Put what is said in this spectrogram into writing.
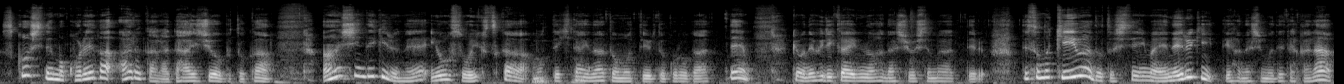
少しでもこれがあるから大丈夫とか安心できるね要素をいくつか持っていきたいなと思っているところがあって今日ね振り返りの話をしてもらってる。でそのキーワードとして今エネルギーっていう話も出たから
